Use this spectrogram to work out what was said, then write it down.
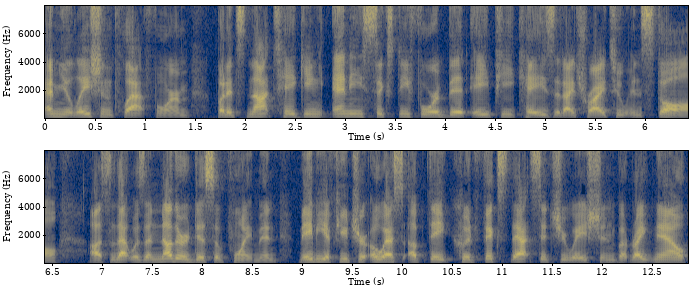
emulation platform, but it's not taking any 64 bit APKs that I try to install. Uh, so that was another disappointment. Maybe a future OS update could fix that situation, but right now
